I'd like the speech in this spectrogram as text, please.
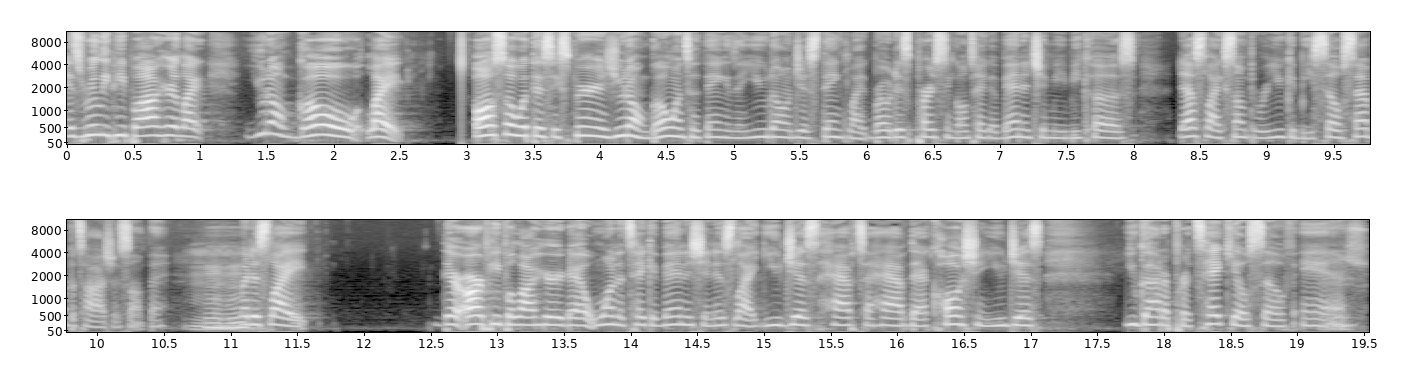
It's really people out here like you don't go like also with this experience, you don't go into things and you don't just think like, bro, this person gonna take advantage of me because that's like something where you could be self sabotage or something. Mm-hmm. But it's like there are people out here that want to take advantage, and it's like you just have to have that caution. You just you gotta protect yourself, and It's,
